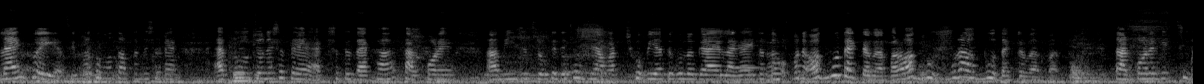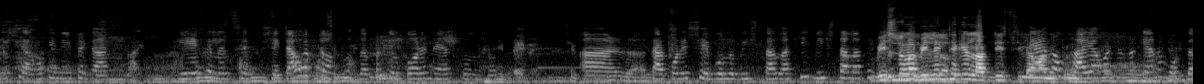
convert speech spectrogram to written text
ব্ল্যাঙ্ক হয়ে গেছি। প্রথমত আপনাদের সাথে এত জনের সাথে একসাথে দেখা তারপরে আমি যে চোখে দেখলাম যে আমার ছবি এতগুলো গায়ে লাগা এটা তো মানে অদ্ভুত একটা ব্যাপার অদ্ভুত পুরো অদ্ভুত একটা ব্যাপার। তারপরে দেখছি যে সে আমাকে নিয়ে একটা গান গেয়ে ফেলেছে সেটাও একটা অদ্ভুত ব্যাপার কেউ করে না আজ পর্যন্ত। আর তারপরে সে বলল বিশ তালা কি? বিশ তালা থেকে বিশতলা বিল্ডিং থেকে লাভ দিচ্ছিলাম আমি ভাই আমার জন্য কেন মরতে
